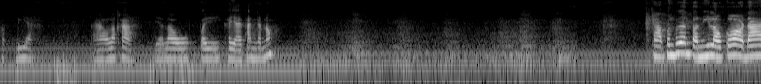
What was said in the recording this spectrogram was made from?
ผักเบี้ยเอาละค่ะ เดี๋ยวเราไปขยายพันธุ์กันเนาะค่ะเพื่อนๆ ตอนนี้เราก็ได้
